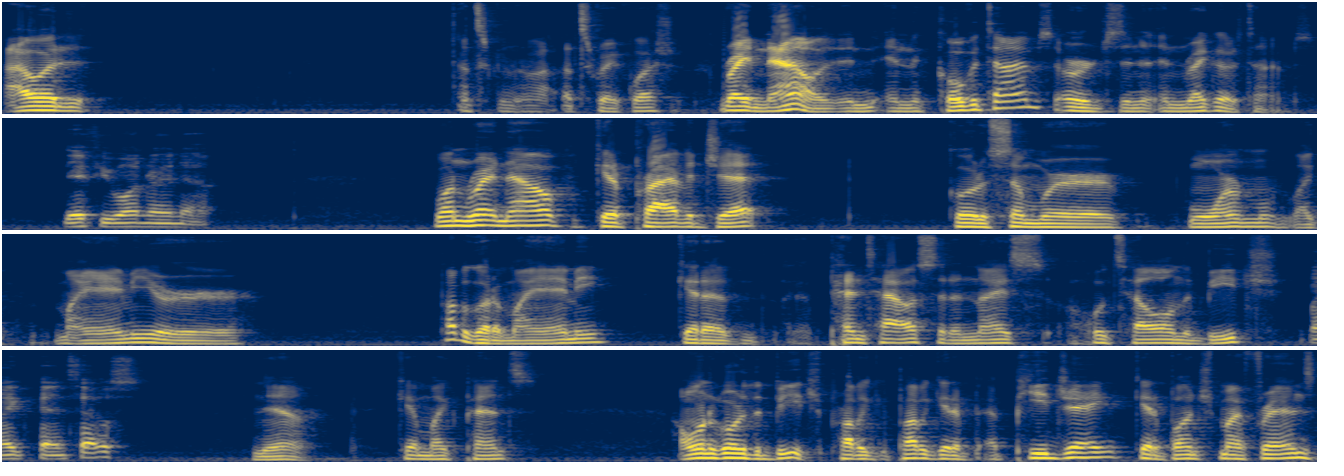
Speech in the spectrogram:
I would. That's that's a great question. Right now, in, in the COVID times, or just in, in regular times. If you won right now. One right now, get a private jet, go to somewhere warm like Miami, or probably go to Miami. Get a, a penthouse at a nice hotel on the beach. Mike Pence house? Yeah, get Mike Pence. I want to go to the beach. Probably probably get a, a PJ. Get a bunch of my friends.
